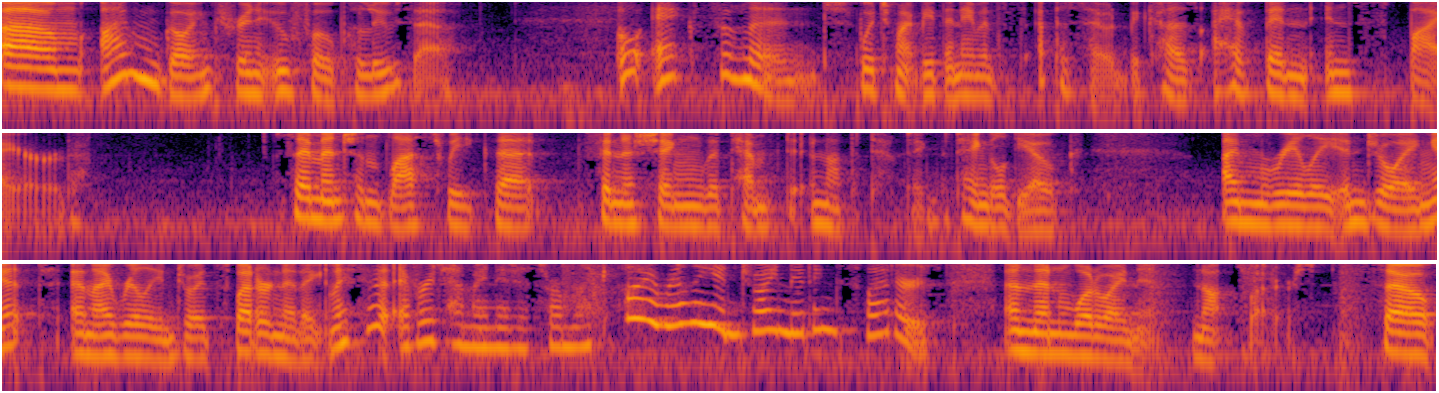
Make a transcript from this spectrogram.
um, I'm going through an UFO palooza, Oh, excellent. which might be the name of this episode because I have been inspired. So I mentioned last week that finishing the tempt not the tempting, the tangled yoke. I'm really enjoying it, and I really enjoyed sweater knitting. And I say that every time I knit a sweater, I'm like, oh, I really enjoy knitting sweaters. And then what do I knit? Not sweaters. So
